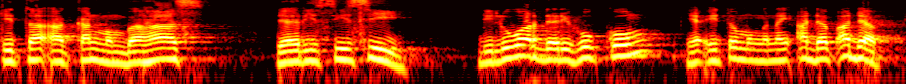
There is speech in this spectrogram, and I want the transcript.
kita akan membahas dari sisi di luar dari hukum, yaitu mengenai adab-adab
